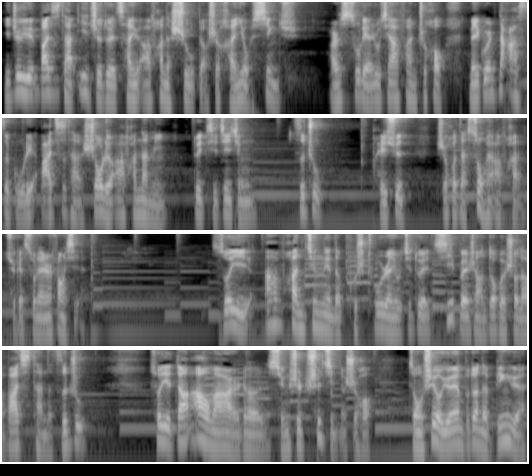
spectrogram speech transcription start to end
以至于巴基斯坦一直对参与阿富汗的事务表示很有兴趣。而苏联入侵阿富汗之后，美国人大肆鼓励巴基斯坦收留阿富汗难民，对其进行资助、培训，之后再送回阿富汗去给苏联人放血。所以，阿富汗境内的普什图人游击队基本上都会受到巴基斯坦的资助。所以，当奥马尔的形势吃紧的时候，总是有源源不断的兵员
